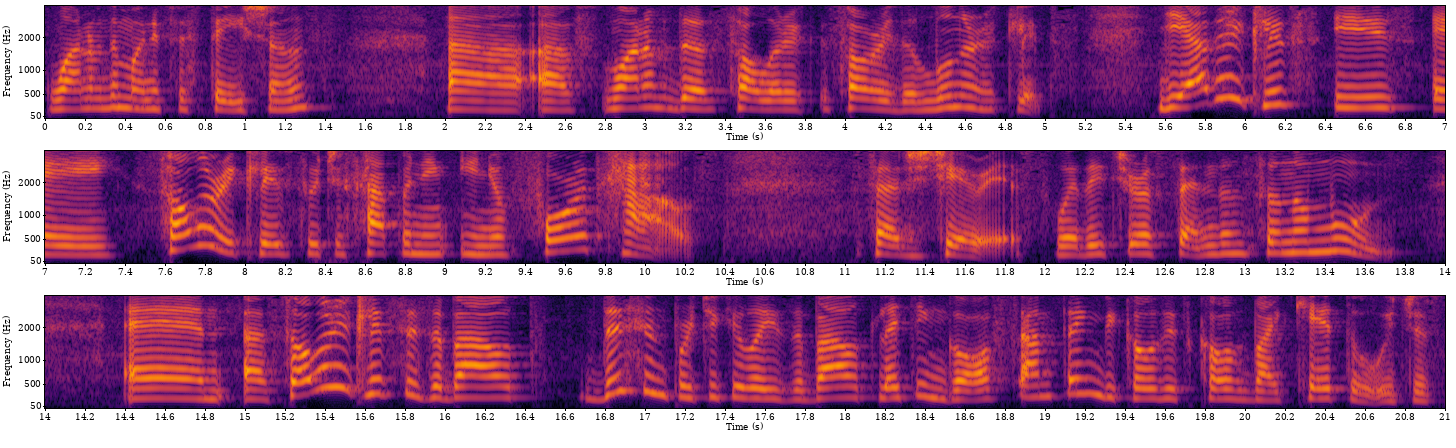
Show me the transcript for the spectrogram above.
one of the manifestations uh, of one of the solar, sorry, the lunar eclipse. The other eclipse is a solar eclipse which is happening in your fourth house, Sagittarius, whether it's your ascendant sun or moon. And a solar eclipse is about, this in particular is about letting go of something because it's caused by Ketu, which is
